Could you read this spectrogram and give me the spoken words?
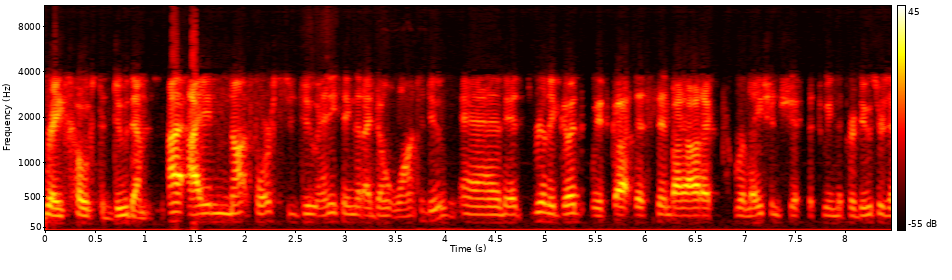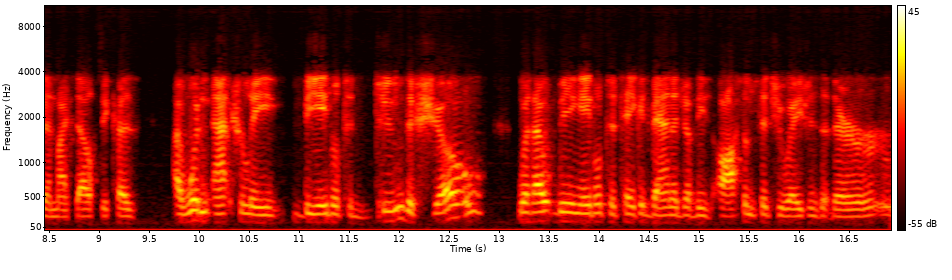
race host to do them. I, I'm not forced to do anything that I don't want to do, and it's really good. We've got this symbiotic relationship between the producers and myself because I wouldn't actually be able to do the show without being able to take advantage of these awesome situations that they're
